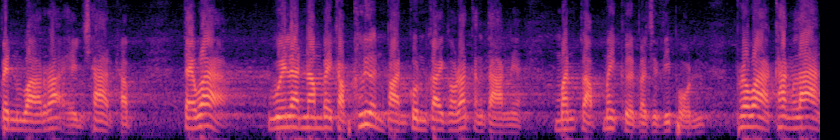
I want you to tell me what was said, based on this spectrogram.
เป็นวาระแห่งชาติครับ แต่ว่าเวลานำไปขับเคลื่อนผ่านกลไกของรัฐต่างๆเนี่ยมันกลับไม่เกิดประสิทธิผล เพราะว่าข้างล่าง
